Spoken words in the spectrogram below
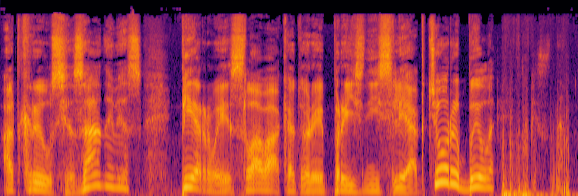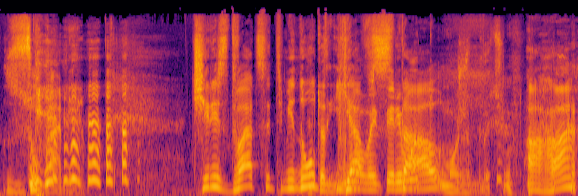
открылся занавес. Первые слова, которые произнесли актеры, было зубами. Через 20 минут Это я новый встал. перевод, может быть. Ага.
